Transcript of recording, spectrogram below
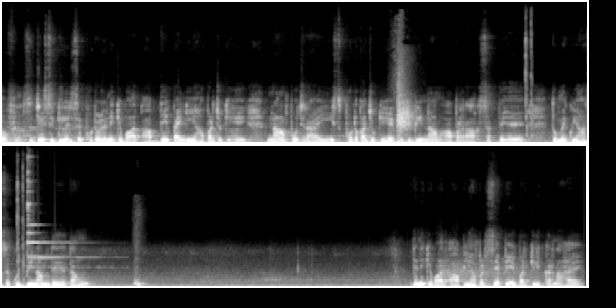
तो फ्रेंड्स जैसे गैलरी से फ़ोटो लेने के बाद आप देख पाएँगे यहाँ पर जो कि है, नाम पूछ रहा है। इस फ़ोटो का जो कि है, कुछ भी नाम आप रख सकते हैं। तो मैं यहाँ से कुछ भी नाम दे देता हूँ। देने के बाद आप यहाँ पर सेव पे एक बार क्लिक करना है।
